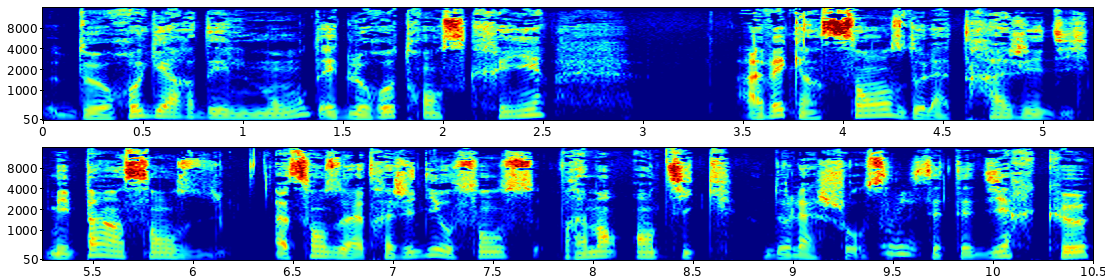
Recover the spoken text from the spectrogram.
de regarder le monde et de le retranscrire avec un sens de la tragédie, mais pas un sens un sens de la tragédie au sens vraiment antique de la chose. C'est-à-dire que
